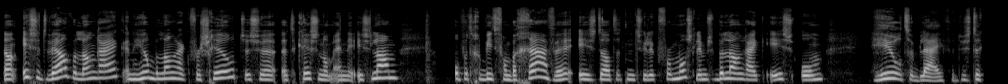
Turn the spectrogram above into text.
Dan is het wel belangrijk, een heel belangrijk verschil tussen het christendom en de islam op het gebied van begraven is dat het natuurlijk voor moslims belangrijk is om heel te blijven. Dus de,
